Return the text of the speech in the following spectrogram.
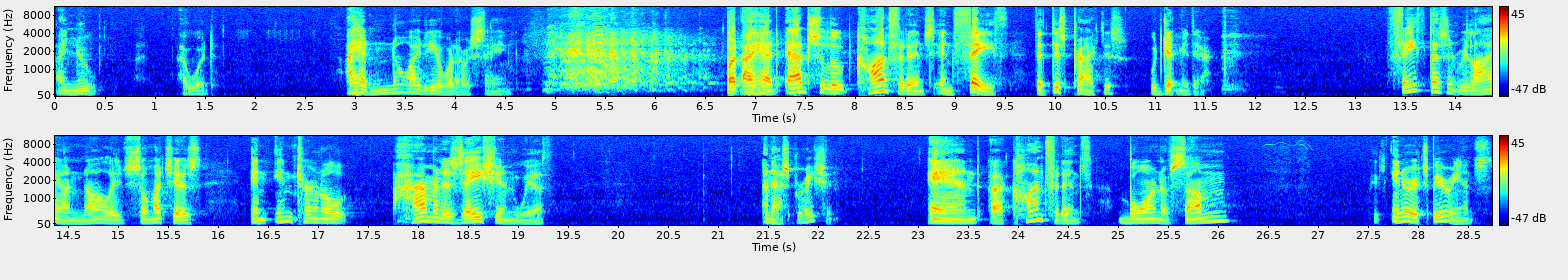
I knew I would. I had no idea what I was saying. but I had absolute confidence and faith that this practice would get me there. Faith doesn't rely on knowledge so much as an internal harmonization with an aspiration and a confidence born of some inner experience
